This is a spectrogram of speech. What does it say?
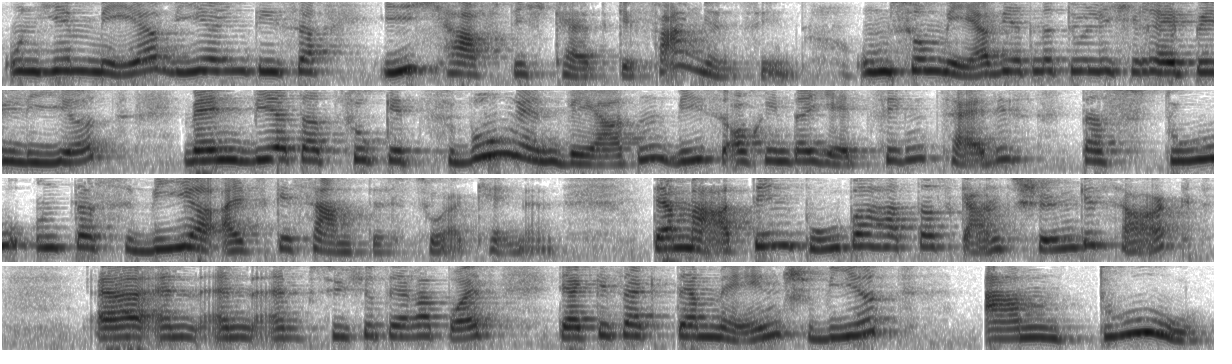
Und je mehr wir in dieser Ichhaftigkeit gefangen sind, umso mehr wird natürlich rebelliert, wenn wir dazu gezwungen werden, wie es auch in der jetzigen Zeit ist, das Du und das Wir als Gesamtes zu erkennen. Der Martin Buber hat das ganz schön gesagt, äh, ein, ein, ein Psychotherapeut, der hat gesagt, der Mensch wird am Du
